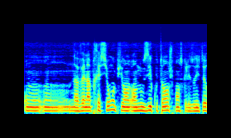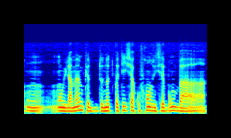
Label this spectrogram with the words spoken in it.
on, avait l'impression. Et puis en, nous écoutant je pense que les auditeurs ont, eu la même que de notre côté ici à Coufrance on disait bon bah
